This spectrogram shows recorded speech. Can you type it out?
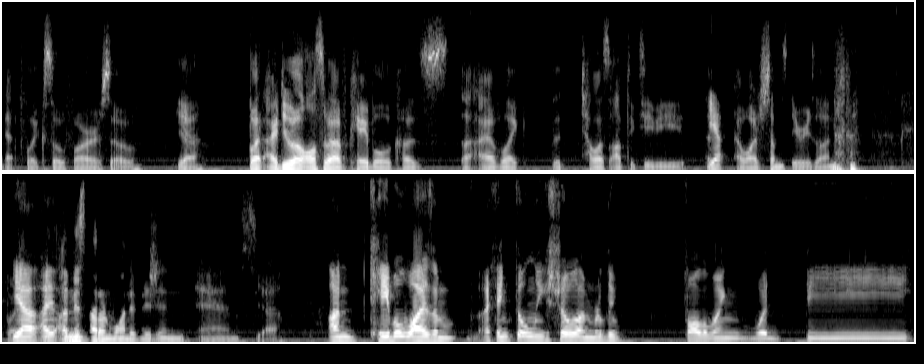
Netflix so far. So yeah, but I do also have cable because I have like the Telus Optic TV. that Yeah. I watch some series on. But, Yeah, I- I I'm- missed out on WandaVision, and yeah. On cable wise, I'm. I think the only show I'm really following would be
